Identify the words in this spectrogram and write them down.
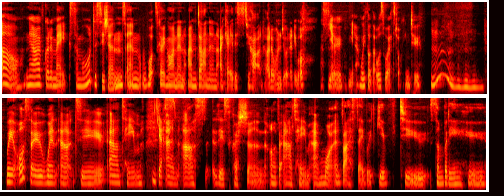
oh, now I've got to make some more decisions and what's going on and I'm done and okay, this is too hard. I don't want to do it anymore. So yeah, yeah we thought that was worth talking to. Mm. We also went out to our team yes. and asked this question of our team and what advice they would give to somebody who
